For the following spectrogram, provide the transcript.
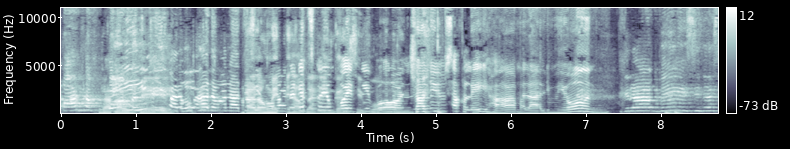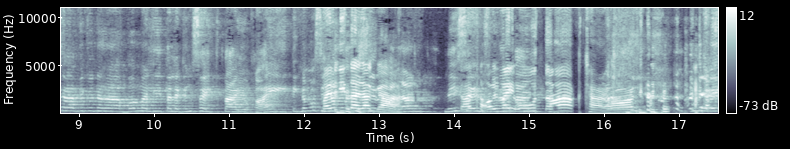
palak. Grabe. Eh, parang paano naman natin Parang si may Bon. Nagets ko yung point si ni Bon. Lalo yung sa clay ha, malalim yun. Grabe, sinasabi ko na nga ba, mali talagang site tayo, Kai. Tignan mo, Mali sila talaga. pa lang. May sense Sana all na may tayo. utak. Charot. Hindi, may,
